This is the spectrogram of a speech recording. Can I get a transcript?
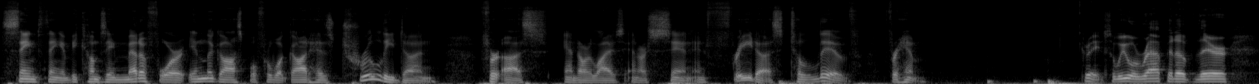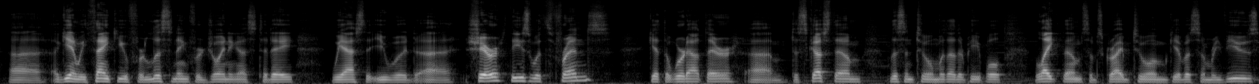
Same thing. It becomes a metaphor in the gospel for what God has truly done for us and our lives and our sin and freed us to live for Him. Great. So we will wrap it up there. Uh, again, we thank you for listening, for joining us today. We ask that you would uh, share these with friends get the word out there, um, discuss them, listen to them with other people, like them, subscribe to them, give us some reviews.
